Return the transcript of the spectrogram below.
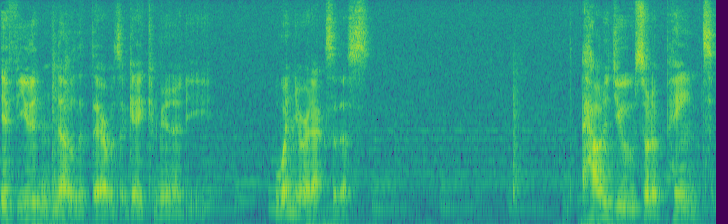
If you didn't know that there was a gay community when you were at Exodus, how did you sort of paint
